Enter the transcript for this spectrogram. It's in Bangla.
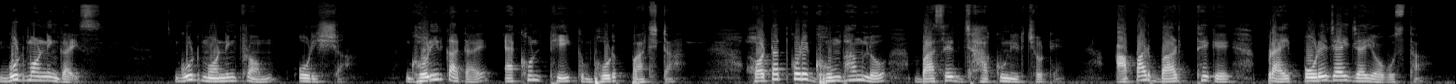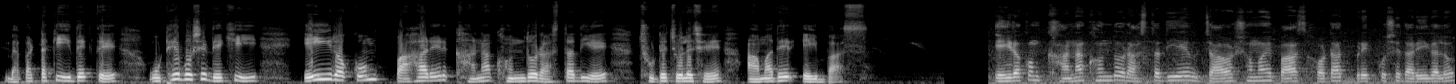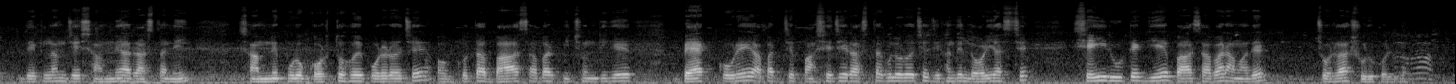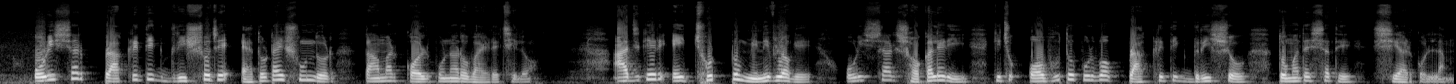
Good morning guys good morning from Odisha ঘড়ির কাটায় এখন ঠিক ভোর পাঁচটা। হঠাৎ করে ঘুম ভাঙল বাসের ঝাঁকুনির চোটে আপার বার্থ থেকে প্রায় পড়ে যাই যাই অবস্থা। ব্যাপারটা কি দেখতে উঠে বসে দেখি এই রকম পাহাড়ের খানাখন্দ রাস্তা দিয়ে ছুটে চলেছে আমাদের এই বাস। এই রকম খানাখন্দ রাস্তা দিয়ে যাওয়ার সময় বাস হঠাৎ ব্রেক কষে দাঁড়িয়ে গেল। দেখলাম যে সামনে আর রাস্তা নেই। সামনে পুরো গর্ত হয়ে পড়ে রয়েছে। অজ্ঞতা বাস আবার পিছন দিকে ব্যাক করে আবার যে পাশে যে রাস্তাগুলো রয়েছে, যেখান দিয়ে লরি আসছে, সেই রুটে গিয়ে বাস আবার আমাদের চলা শুরু করল। উড়িষ্যার প্রাকৃতিক দৃশ্য যে এতটাই সুন্দর, তা আমার কল্পনারও বাইরে ছিল। আজকের এই ছোট্ট মিনি ভ্লগে উড়িষ্যার সকালেরই কিছু অভূতপূর্ব প্রাকৃতিক দৃশ্য তোমাদের সাথে শেয়ার করলাম।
